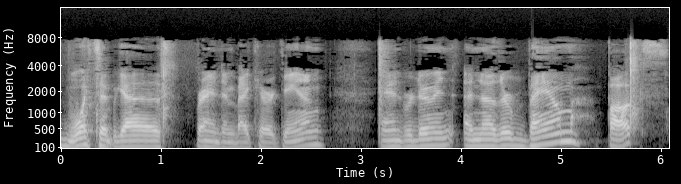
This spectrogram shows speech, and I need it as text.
What's up, guys? Brandon back here again, and we're doing another BAM box.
